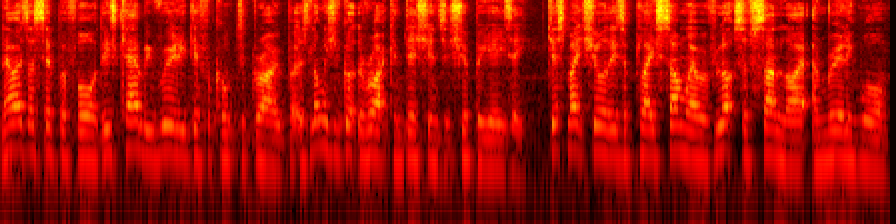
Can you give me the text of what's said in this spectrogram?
Now as I said before, these can be really difficult to grow, but as long as you've got the right conditions it should be easy. Just make sure these are placed somewhere with lots of sunlight and really warm.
